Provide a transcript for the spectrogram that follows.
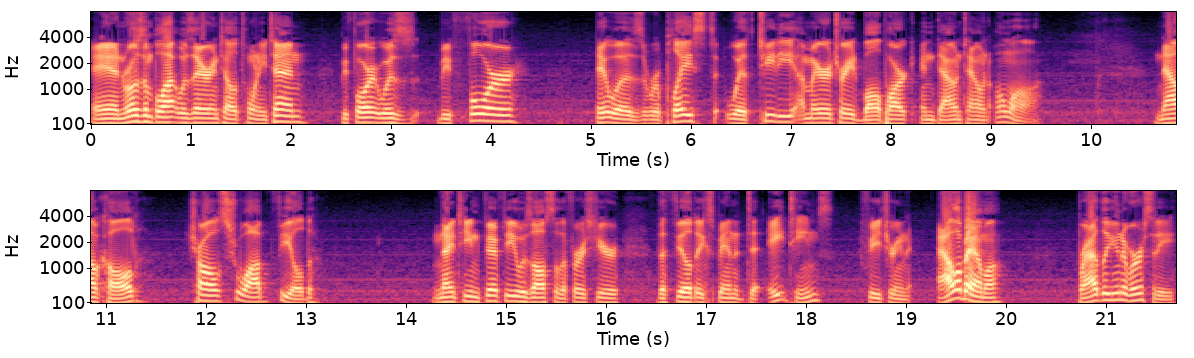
and Rosenblatt was there until 2010. Before it was before it was replaced with TD Ameritrade Ballpark in downtown Omaha now called Charles Schwab Field. 1950 was also the first year the field expanded to eight teams, featuring Alabama, Bradley University,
